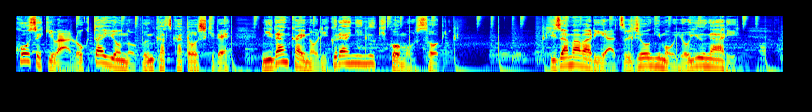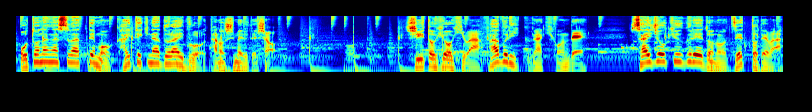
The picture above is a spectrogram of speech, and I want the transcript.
後席は6対4の分割可動式で2段階のリクライニング機構も装備。膝周りや頭上にも余裕があり大人が座っても快適なドライブを楽しめるでしょう。シート表皮はファブリックが基本で最上級グレードの Z では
